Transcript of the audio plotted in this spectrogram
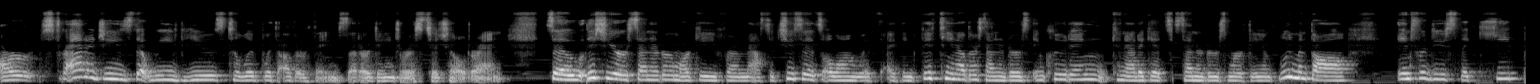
are strategies that we've used to live with other things that are dangerous to children. So this year, Senator Markey from Massachusetts, along with I think 15 other senators, including Connecticut's Senators Murphy and Blumenthal, introduce the Keep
